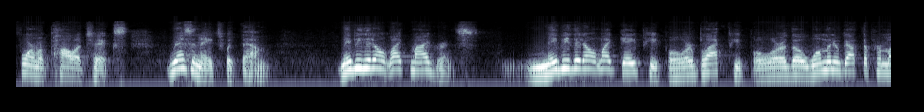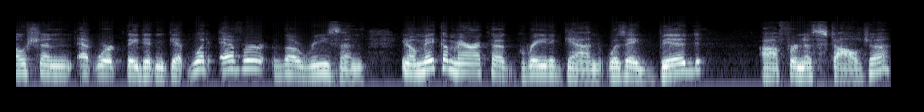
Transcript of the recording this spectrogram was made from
form of politics resonates with them. Maybe they don't like migrants maybe they don't like gay people or black people or the woman who got the promotion at work they didn't get. Whatever the reason, you know, Make America Great Again was a bid uh, for nostalgia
